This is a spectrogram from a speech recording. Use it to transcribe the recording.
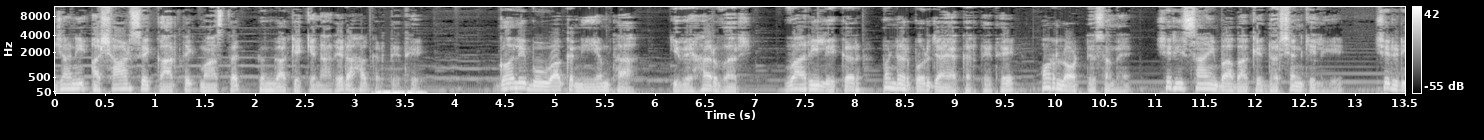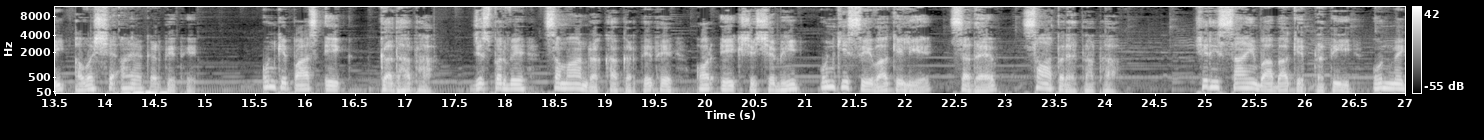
यानी अषाढ़ से कार्तिक मास तक गंगा के किनारे रहा करते थे। गौली बुआ का नियम था कि वे हर वर्ष वारी लेकर पंडरपुर जाया करते थे और लौटते समय श्री साईं बाबा के दर्शन के लिए शिरडी अवश्य आया करते थे। उनके पास एक गधा था, जिस पर वे सामान रखा करते थे और एक शिष्य भी उनकी सेवा के लिए सदैव साथ रहता था। श्री साईं बाबा के प्रति उनमें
